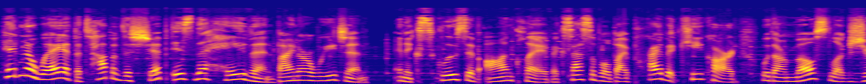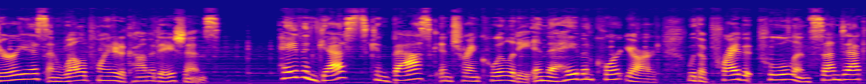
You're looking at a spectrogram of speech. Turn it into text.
Hidden away at the top of the ship is the Haven by Norwegian, an exclusive enclave accessible by private keycard with our most luxurious and well appointed accommodations. Haven guests can bask in tranquility in the Haven courtyard with a private pool and sun deck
